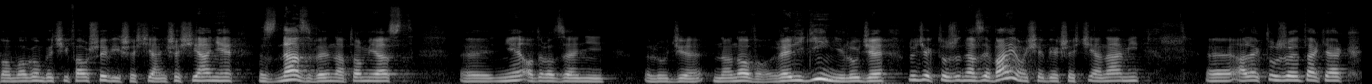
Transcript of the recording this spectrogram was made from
bo mogą być i fałszywi chrześcijanie. Chrześcijanie z nazwy, natomiast e, nieodrodzeni ludzie na nowo. Religijni ludzie, ludzie, którzy nazywają siebie chrześcijanami, e, ale którzy, tak jak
